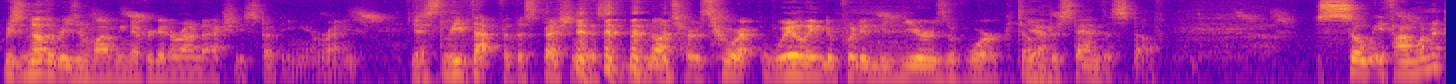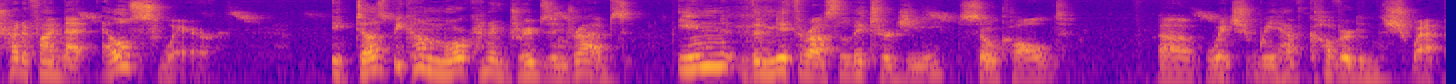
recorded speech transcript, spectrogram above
Which is another reason why we never get around to actually studying it right. Yeah. Just leave that for the specialists, nutters who are willing to put in the years of work to Yeah. understand this stuff. So if I want to try to find that elsewhere, it does become more kind of dribs and drabs. In the Mithras liturgy, so called, uh, which we have covered in the SHWEP,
